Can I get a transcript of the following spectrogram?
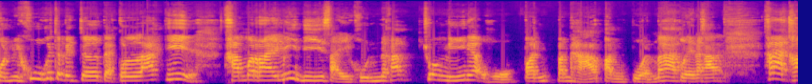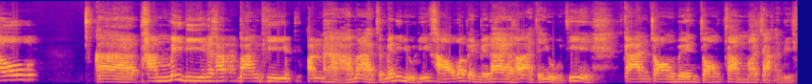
คนมีคู่ก็จะไปเจอแต่คนรักที่ทำอะไรไม่ดีใส่คุณนะครับ ช่วงนี้เนี่ยโอ้โหปปัญหาปั่นป่วนมากเลยนะครับ ถ้าเขา อ่าทำไม่ดีนะครับ บางทีปัญหามันอาจจะไม่ได้อยู่ที่เขาก็เป็นไปได้นะครับอาจจะอยู่ที่การจองเวรจองกรรมมาจากอดีต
